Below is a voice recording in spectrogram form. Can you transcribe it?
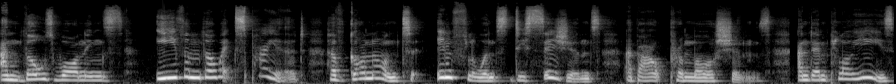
and those warnings even though expired, have gone on to influence decisions about promotions. And employees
